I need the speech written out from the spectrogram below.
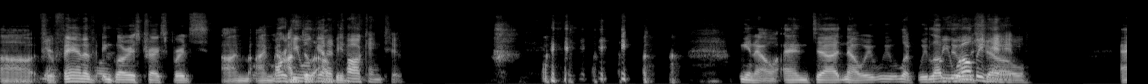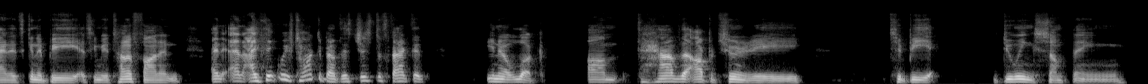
Uh, if you're a fan of Or- Inglorious Treksperts, I'm I'm or he I'm will del- get I'll a be, talking to. you know, and uh, no, we, we look, we love Be doing well the show, and it's going to be it's going to be a ton of fun, and and and I think we've talked about this, just the fact that, you know, look, um, to have the opportunity to be doing something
